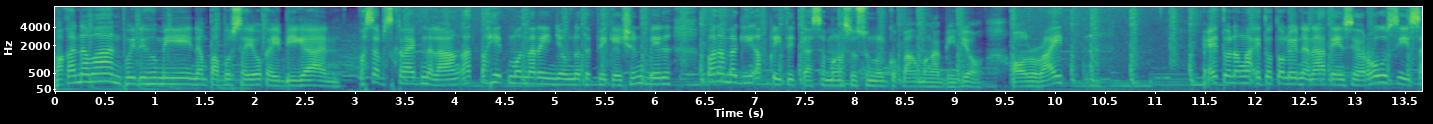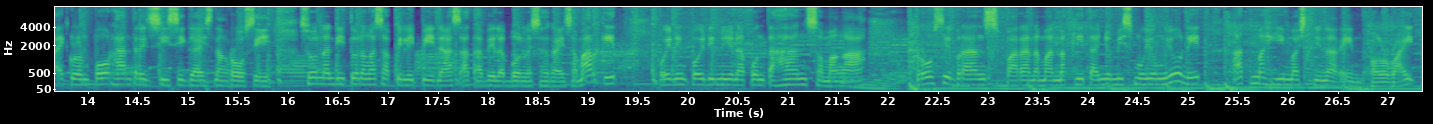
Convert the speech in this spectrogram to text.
Baka naman pwede humingi ng pabor sa'yo kaibigan. Pasubscribe na lang at pahit mo na rin yung notification bell para maging updated ka sa mga susunod ko pang mga video. Alright? Ito na nga itutuloy na natin si Rosie Cyclone 400cc guys ng Rosie. So nandito na nga sa Pilipinas at available na siya ngayon sa market. Pwedeng pwede niyo napuntahan sa mga Rosie brands para naman makita nyo mismo yung unit at mahimas nyo na rin. Alright?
